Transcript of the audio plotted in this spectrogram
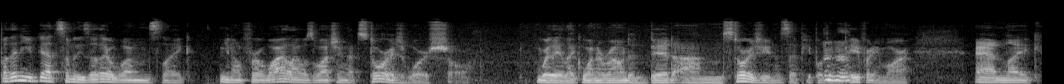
But then you've got some of these other ones, like you know, for a while I was watching that Storage Wars show, where they like went around and bid on storage units that people didn't pay for anymore, and like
